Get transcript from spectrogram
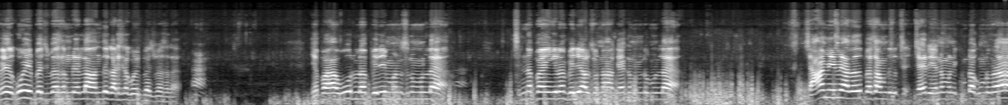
போய் கோயில் பேச்சு பேச முடியல வந்து கடைசியில் கோயில் பேச்சு பேசலை. எப்பா ஊரில் பெரிய மனுஷனும் இல்லை. சின்ன பையங்களும் பெரிய ஆள் சொன்னால் கேட்கணுன்ட்டும் இல்லை. சாமியுமே அதாவது பேசாமல் இருந்துச்சு சரி என்ன பண்ணி கும்பிட்டா கும்பிடுங்கடா.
